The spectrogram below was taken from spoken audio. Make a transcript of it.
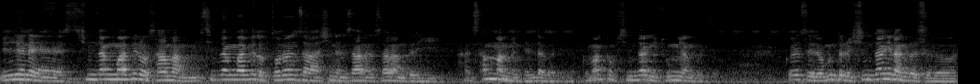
1년에 심장마비로 사망, 심장마비로 돌연사 하시는 사람들이 한 3만 명 된다거든요. 그만큼 심장이 중요한 거죠. 그래서 여러분들은 심장이란 것은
